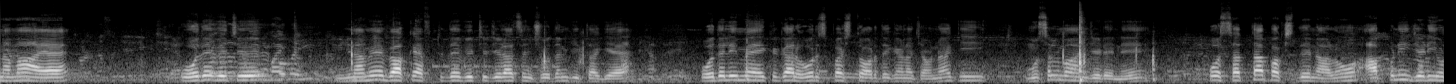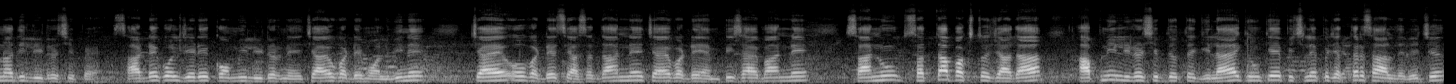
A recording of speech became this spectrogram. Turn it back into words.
ਨਵਾਂ ਆਇਆ ਹੈ ਉਹਦੇ ਵਿੱਚ ਨਵੇਂ ਵਕਫ ਐਕਟ ਦੇ ਵਿੱਚ ਜਿਹੜਾ ਸੰਸ਼ੋਧਨ ਕੀਤਾ ਗਿਆ ਹੈ ਉਹਦੇ ਲਈ ਮੈਂ ਇੱਕ ਗੱਲ ਹੋਰ ਸਪਸ਼ਟ ਤੌਰ ਤੇ ਕਹਿਣਾ ਚਾਹੁੰਦਾ ਕਿ ਮੁਸਲਮਾਨ ਜਿਹੜੇ ਨੇ, ਉਹ ਸੱਤਾ ਪਕਸ਼ ਦੇ ਨਾਲੋਂ ਆਪਣੀ ਜਿਹੜੀ ਉਹਨਾਂ ਦੀ ਲੀਡਰਸ਼ਿਪ ਹੈ, ਸਾਡੇ ਕੋਲ ਜਿਹੜੇ ਕੌਮੀ ਲੀਡਰ ਨੇ, ਚਾਹੇ ਉਹ ਵੱਡੇ ਮੌਲਵੀ ਨੇ, ਚਾਹੇ ਉਹ ਵੱਡੇ ਸਿਆਸਤਦਾਨ ਨੇ, ਚਾਹੇ ਵੱਡੇ ਐਮਪੀ ਸਾਹਿਬਾਨ ਨੇ, ਸਾਨੂੰ ਸੱਤਾ ਪਕਸ਼ ਤੋਂ ਜ਼ਿਆਦਾ ਆਪਣੀ ਲੀਡਰਸ਼ਿਪ ਦੇ ਉੱਤੇ ਗਿਲਾ ਹੈ ਕਿਉਂਕਿ ਪਿਛਲੇ 75 ਸਾਲ ਦੇ ਵਿੱਚ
